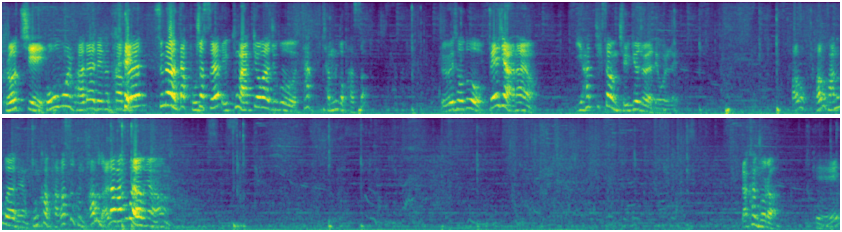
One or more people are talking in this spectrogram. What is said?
그렇지. 도움을 받아야 되는 탑은 수면 딱 보셨어요? 이궁 아껴가지고 탁 잡는 거 봤어? 여기서도 빼지 않아요. 이 한틱 싸움 즐겨줘야 돼 원래. 바로 바로 가는 거야 그냥 돈카 박았어 그럼 바로 날아가는 거야 그냥. 라칸 줘라. 오케이.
